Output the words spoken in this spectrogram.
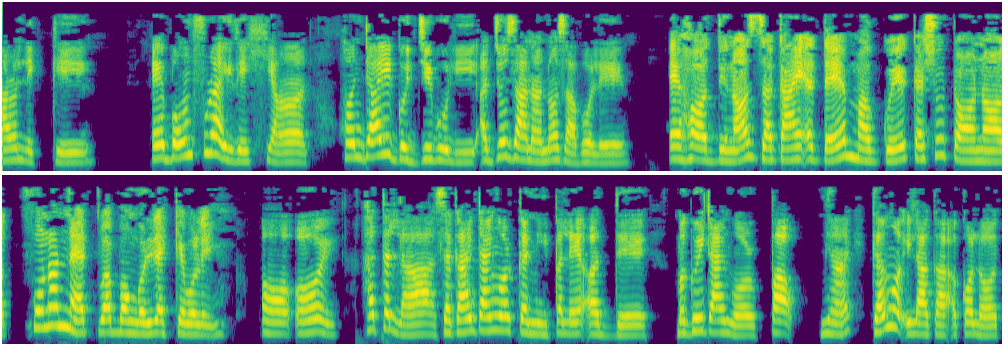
আৰু লেখকে এ বন ফুৰাই ৰেখিয়ান সন্ধ্যাই গজ্জি বুলি আজ জানা নযাবলে এহত দিনত জাকাই এতে মাগুৱে কেঁচু টনত ফোনৰ নেটৱৰ্ক বংগৰি ৰাখে বুলি। অ ঐ হাতলা জাগাই টাইঙৰ কানি পালে অদ্দে মগুৰি টাইঙৰ পাওঁ ন্যায় গাঙৰ এলেকা অকলত।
